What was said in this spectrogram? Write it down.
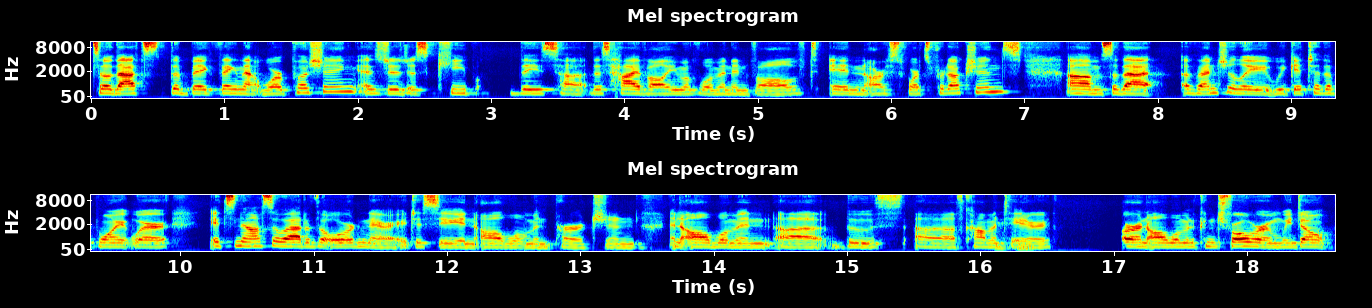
So that's the big thing that we're pushing is to just keep these uh, this high volume of women involved in our sports productions, um, so that eventually we get to the point where it's not so out of the ordinary to see an all woman perch and an all woman uh, booth uh, of commentator. Mm-hmm or an all woman control room. We don't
